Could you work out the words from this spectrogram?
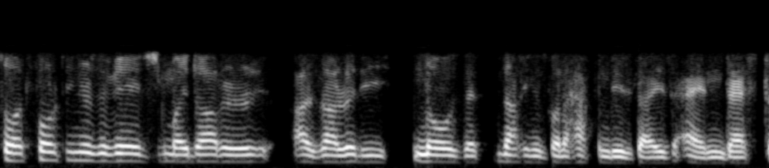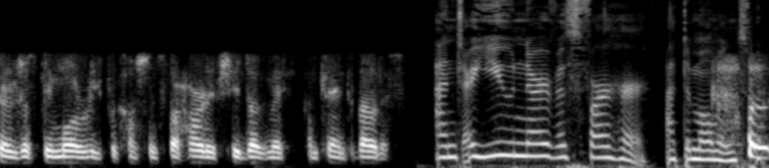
So at 14 years of age, my daughter has already knows that nothing is going to happen these days, and that there'll just be more repercussions for her if she does make a complaint about it. And are you nervous for her at the moment? Well,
